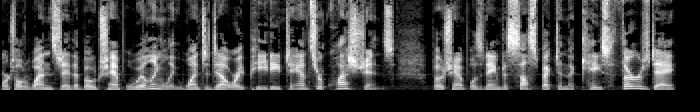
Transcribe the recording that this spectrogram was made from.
We're told Wednesday that Beauchamp willingly went to Delray PD to answer questions. Beauchamp was named a suspect in the case Thursday,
